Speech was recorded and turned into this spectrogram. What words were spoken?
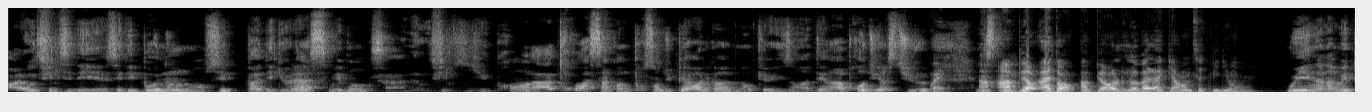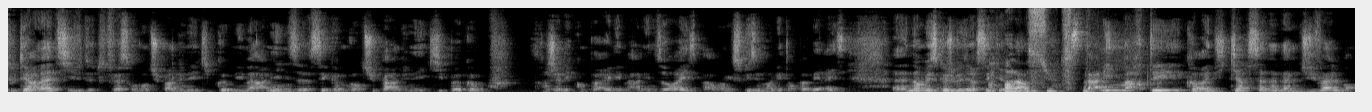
Alors, la outfield, c'est des, c'est des beaux noms, c'est pas dégueulasse, mais bon, c'est un outfield qui prend à 3, 50% du payroll quand même. Donc, euh, ils ont intérêt à produire, si tu veux. Ouais. Un, un Attends, un payroll global à 47 millions. Oui, non, non, mais tout est relatif. De toute façon, quand tu parles d'une équipe comme les Marlins, euh, c'est comme quand tu parles d'une équipe euh, comme... J'allais comparer les Marlins aux Rays, pardon, excusez-moi les Tampa Bay Rays. Euh, non, mais ce que je veux dire, c'est que Oh Starling Marte, Corey Dickerson, Adam Duval, bon,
